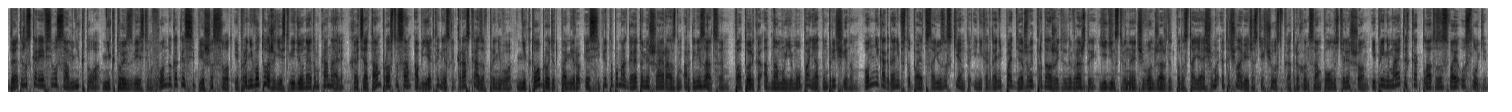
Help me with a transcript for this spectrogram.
Да это же скорее всего сам Никто. Никто известен фонду как SCP-600, и про него тоже есть видео на этом канале. Хотя там просто сам объект и несколько рассказов про него. Никто бродит по миру SCP, то помогает, то мешая разным организациям. По только одному ему понятным причинам. Он никогда не вступает в союзы с кем-то и никогда не поддерживает продолжительной вражды. Единственное, чего он жаждет по-настоящему, это человеческих чувств, которых он сам полностью лишен, и принимает их как плату за свои услуги,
